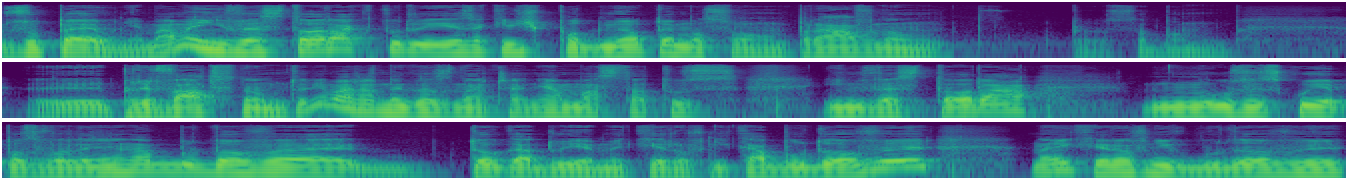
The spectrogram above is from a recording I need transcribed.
zupełnie. Mamy inwestora, który jest jakimś podmiotem, osobą prawną, osobą Y, prywatną, to nie ma żadnego znaczenia, ma status inwestora, uzyskuje pozwolenie na budowę, dogadujemy kierownika budowy, no i kierownik budowy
